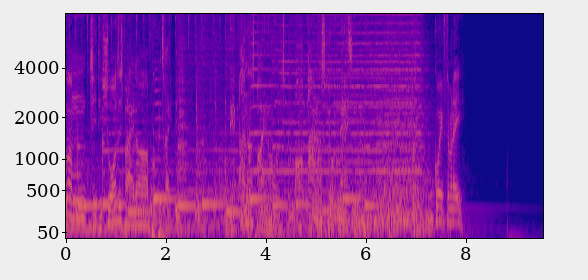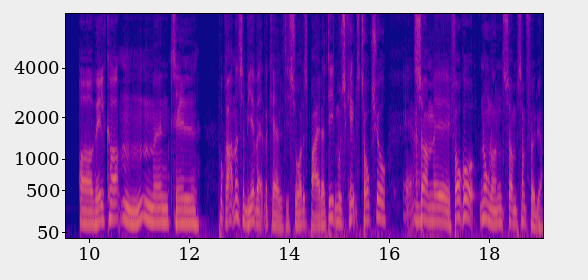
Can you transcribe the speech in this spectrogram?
Velkommen til De Sorte Spejdere på P3. Med Anders Breinholt og Anders Lund Madsen. God eftermiddag. Og velkommen til... Programmet, som vi har valgt at kalde De Sorte Spejder, det er et musikalsk talkshow, ja. som øh, foregår nogenlunde som, som følger.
